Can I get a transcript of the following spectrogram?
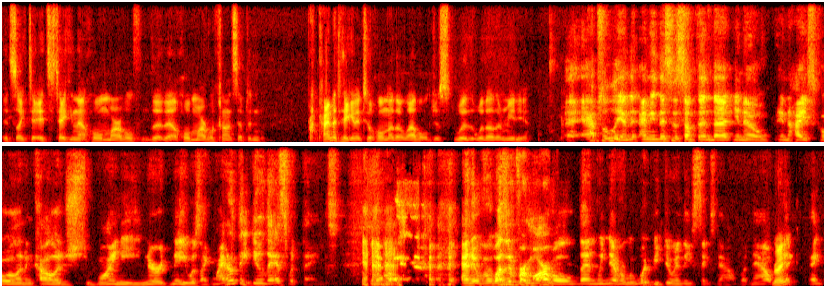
It's like t- it's taking that whole Marvel the, the whole Marvel concept and kind of taking it to a whole nother level just with with other media. Absolutely, and I mean, this is something that you know in high school and in college, whiny nerd me was like, why don't they do this with things? You know? and if it wasn't for Marvel, then we never would be doing these things now. But now, Right. Thank, thank,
